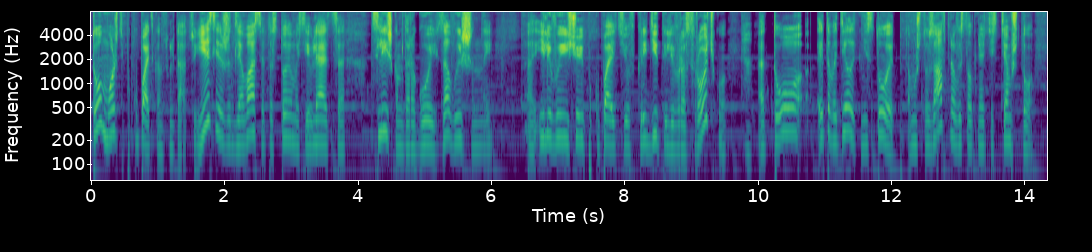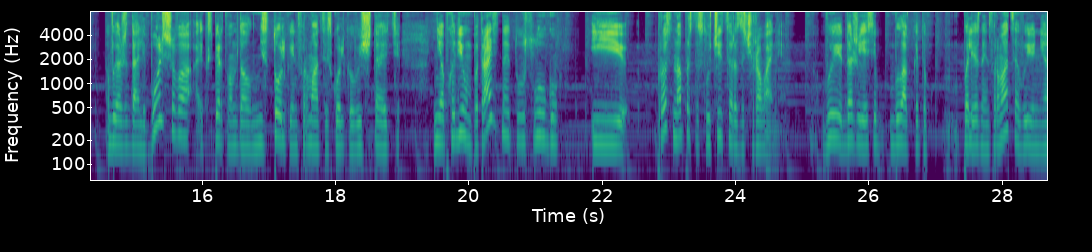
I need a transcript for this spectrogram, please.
то можете покупать консультацию. Если же для вас эта стоимость является слишком дорогой, завышенной, или вы еще и покупаете ее в кредит или в рассрочку, э, то этого делать не стоит, потому что завтра вы столкнетесь с тем, что вы ожидали большего, эксперт вам дал не столько информации, сколько вы считаете необходимым потратить на эту услугу, и просто-напросто случится разочарование. Вы, даже если была какая-то полезная информация, вы ее не,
